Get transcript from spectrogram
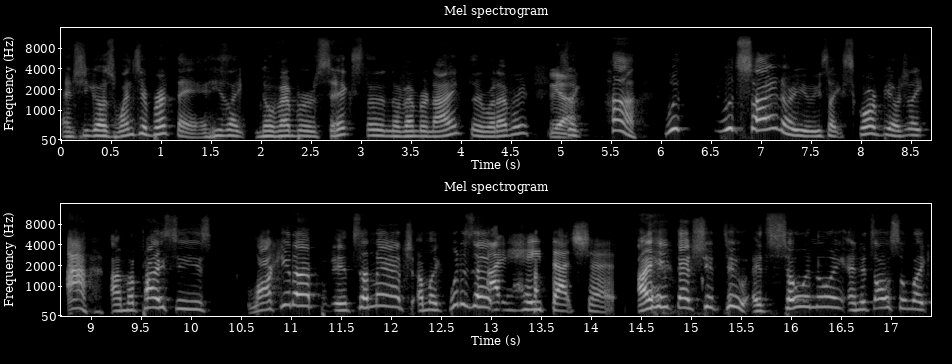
and she goes, "When's your birthday?" And he's like, "November 6th or November 9th or whatever." Yeah. She's like, "Huh? What what sign are you?" He's like, "Scorpio." She's like, "Ah, I'm a Pisces. Lock it up. It's a match." I'm like, "What is that?" I hate that shit. I hate that shit too. It's so annoying. And it's also like,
